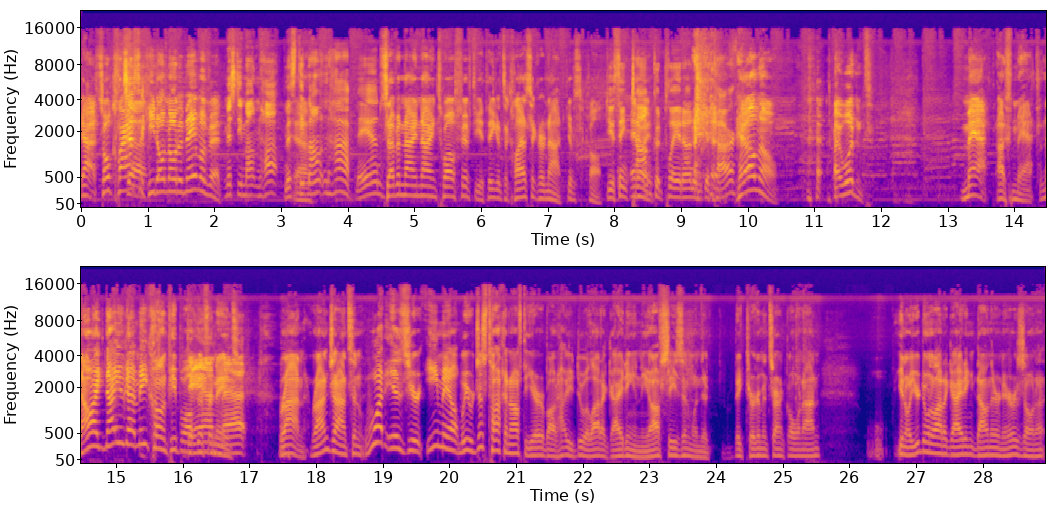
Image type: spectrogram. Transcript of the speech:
Yeah, it's so classic. uh, he don't know the name of it. Misty Mountain Hop. Misty Yeah. Mountain Hop, man. Seven nine nine twelve fifty. You think it's a classic or not? Give us a call. Do you think Tom Anyway. could play it on his guitar? Hell no, I wouldn't. Matt, us Matt. Now I now you got me calling people all Dan, different names. Matt. Ron, Ron Johnson. What is your email? We were just talking off the air about how you do a lot of guiding in the off season when the big tournaments aren't going on. You know, you're doing a lot of guiding down there in Arizona,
